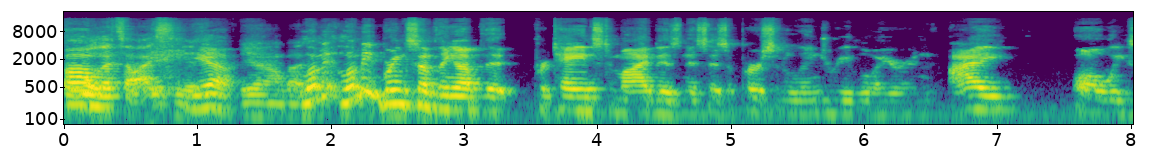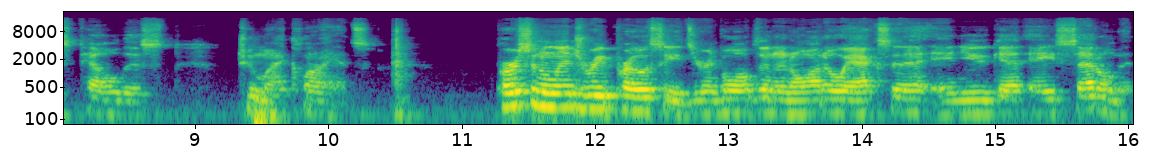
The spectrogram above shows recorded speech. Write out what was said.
Um, well, that's how I see it. Yeah. Yeah. But. Let me let me bring something up that pertains to my business as a personal injury lawyer, and I always tell this to my clients. Personal injury proceeds. You're involved in an auto accident and you get a settlement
